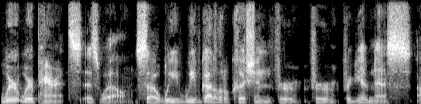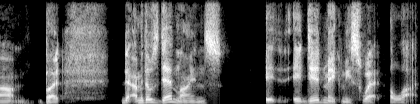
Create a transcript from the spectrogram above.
we're we're parents as well, so we we've got a little cushion for for forgiveness. Um, but I mean, those deadlines, it it did make me sweat a lot.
